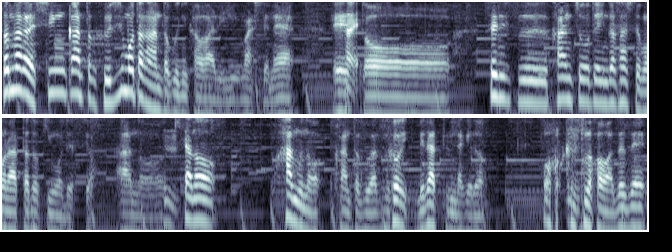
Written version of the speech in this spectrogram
その中で新監督、藤本監督に代わりましてね、えっ、と、先日、館長でに出させてもらった時もですよ、あの、うん北のハムの監督はすごい目立ってるんだけど、ホークスの方は全然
